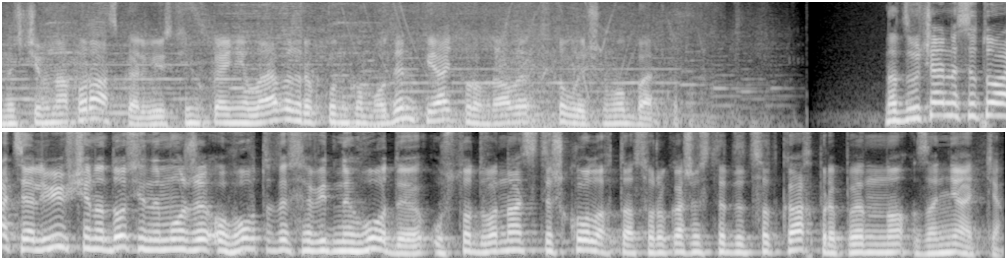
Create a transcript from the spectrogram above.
Нищівна поразка. Львівські хокейні леви з рахунком 1-5 програли столичному Беркуту. Надзвичайна ситуація. Львівщина досі не може оговтатися від негоди. У 112 школах та 46 дитсадках припинено заняття.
